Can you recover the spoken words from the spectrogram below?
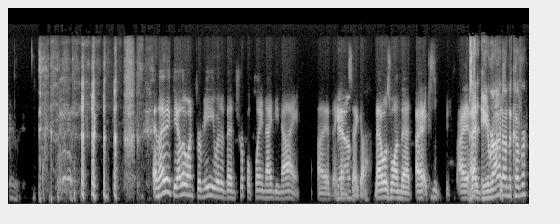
Caray. and I think the other one for me would have been Triple Play '99. I think Yeah. on Sega. That was one that I because I Is that I, A Rod on the cover?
